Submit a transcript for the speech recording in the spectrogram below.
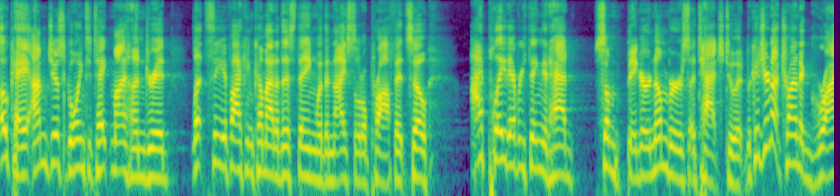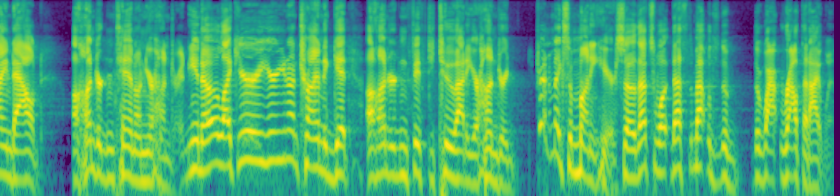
okay. I'm just going to take my hundred. Let's see if I can come out of this thing with a nice little profit. So I played everything that had some bigger numbers attached to it because you're not trying to grind out 110 on your 100. You know, like you're you're you're not trying to get 152 out of your 100. You're trying to make some money here. So that's what that's that was the the route that I went.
